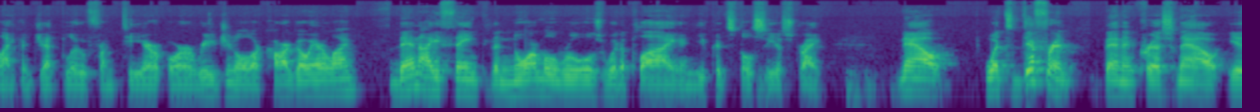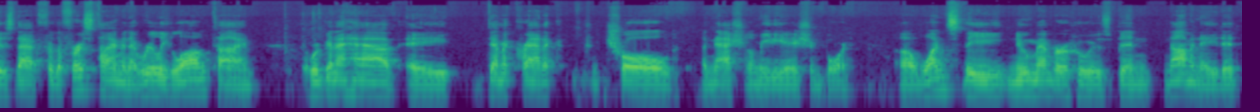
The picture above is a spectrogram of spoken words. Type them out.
like a JetBlue, Frontier, or a regional or cargo airline, then I think the normal rules would apply and you could still see a strike. Now, what's different, Ben and Chris, now is that for the first time in a really long time, we're going to have a Democratic controlled national mediation board. Uh, once the new member who has been nominated,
